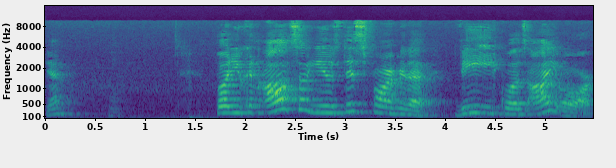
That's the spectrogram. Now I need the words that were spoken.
Yeah? But you can also use this formula V equals I R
